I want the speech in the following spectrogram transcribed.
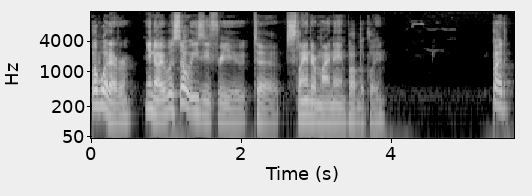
But whatever. You know, it was so easy for you to slander my name publicly. But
